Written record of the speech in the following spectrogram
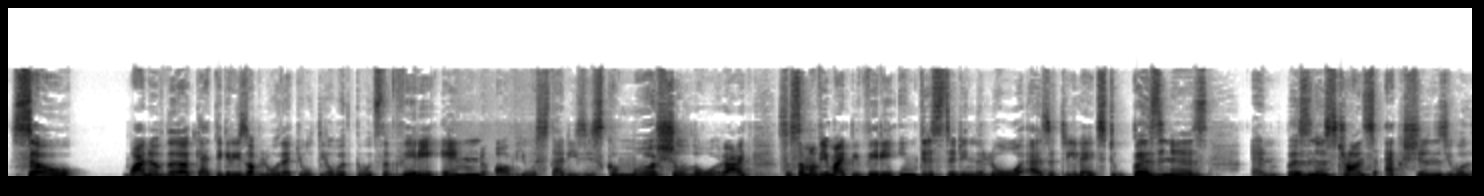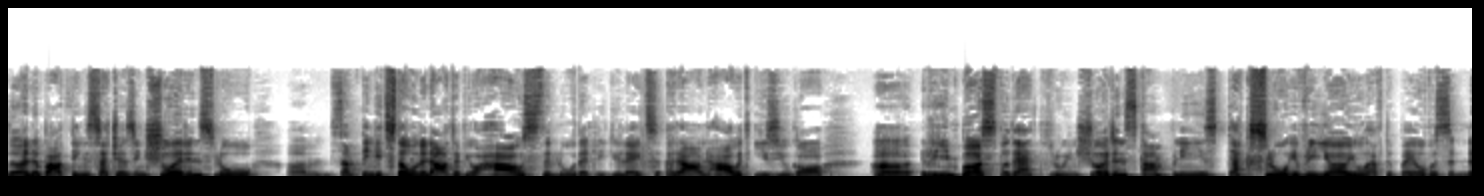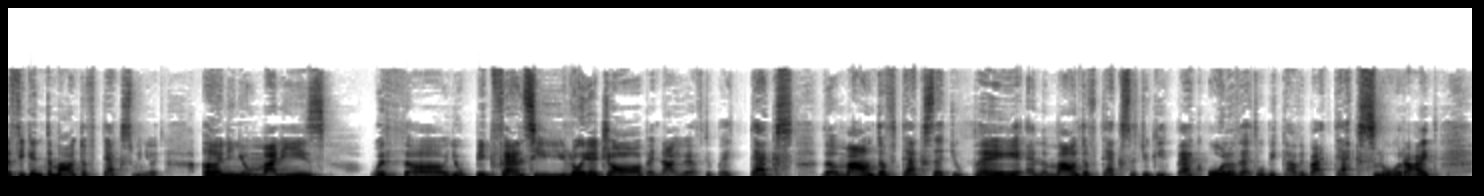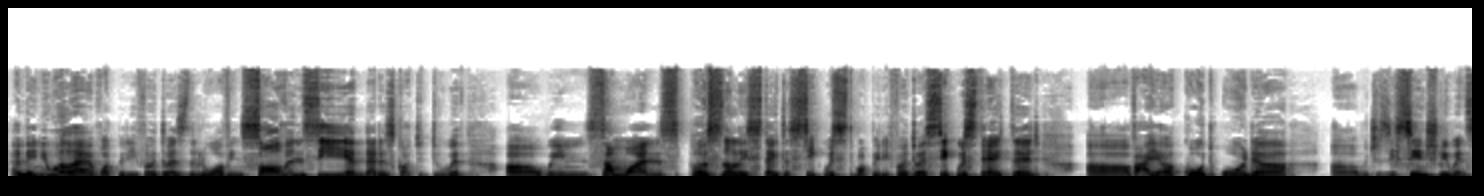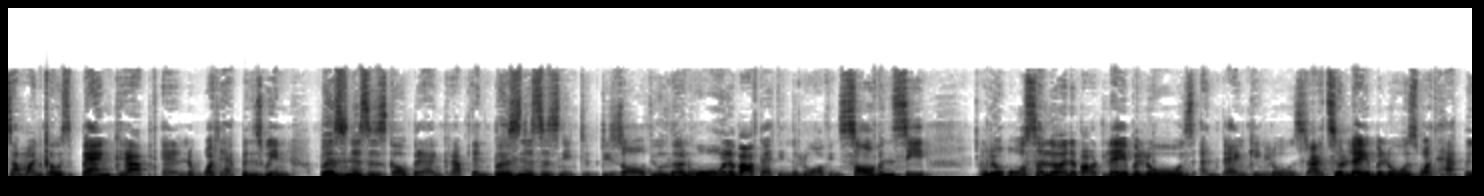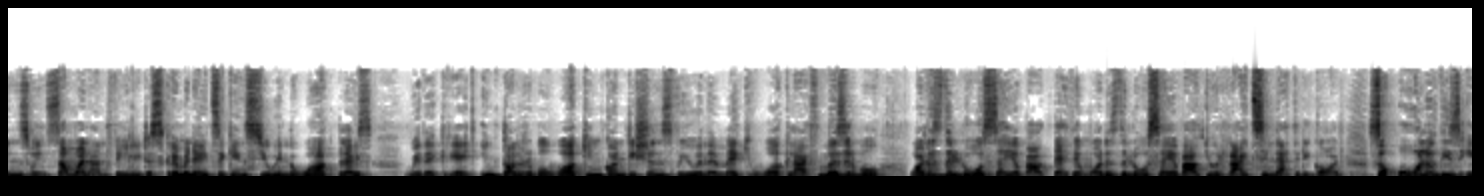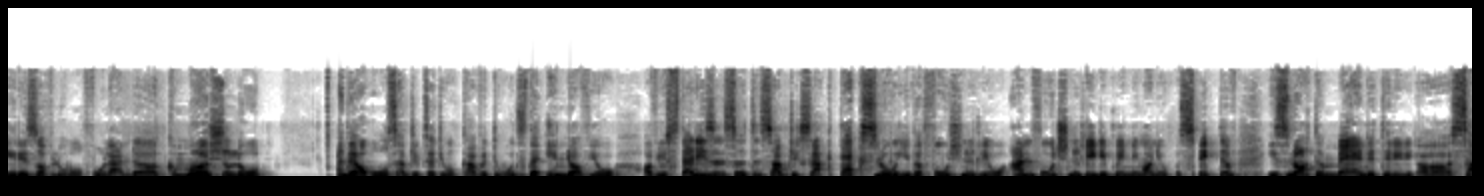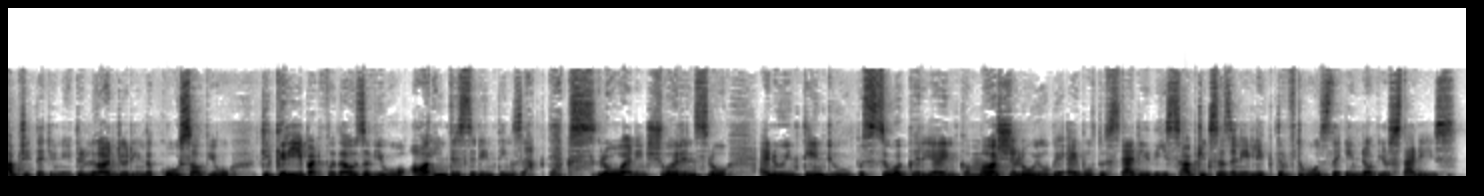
So, one of the categories of law that you'll deal with towards the very end of your studies is commercial law, right? So, some of you might be very interested in the law as it relates to business and business transactions. You will learn about things such as insurance law. Um, something gets stolen out of your house, the law that regulates around how it is you are uh, reimbursed for that through insurance companies, tax law. Every year you'll have to pay over a significant amount of tax when you're earning your monies with uh, your big fancy lawyer job and now you have to pay tax. The amount of tax that you pay and the amount of tax that you get back all of that will be covered by tax law right? And then you will have what we refer to as the law of insolvency and that has got to do with uh, when someone's personal estate is sequestrated what we refer to as sequestrated uh, via court order uh, which is essentially when someone goes bankrupt and what happens when businesses go bankrupt and businesses need to dissolve. You'll learn all about that in the law of insolvency. And you'll also learn about labor laws and banking laws, right? So, labor laws, what happens when someone unfairly discriminates against you in the workplace, where they create intolerable working conditions for you and they make your work life miserable. What does the law say about that? And what does the law say about your rights in that regard? So, all of these areas of law fall under commercial law and they are all subjects that you will cover towards the end of your of your studies and certain subjects like tax law either fortunately or unfortunately depending on your perspective is not a mandatory uh, subject that you need to learn during the course of your degree. But for those of you who are interested in things like tax law and insurance law and who intend to pursue a career in commercial law you'll be able to study these subjects as an elective towards the end of your studies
